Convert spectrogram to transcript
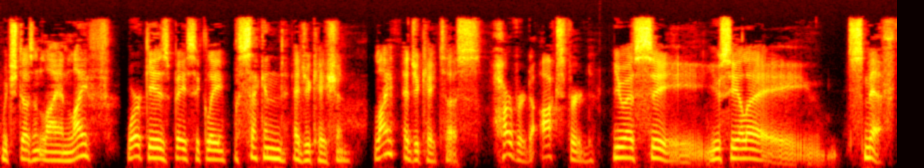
which doesn't lie in life. Work is basically a second education. Life educates us. Harvard, Oxford, USC, UCLA, Smith,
